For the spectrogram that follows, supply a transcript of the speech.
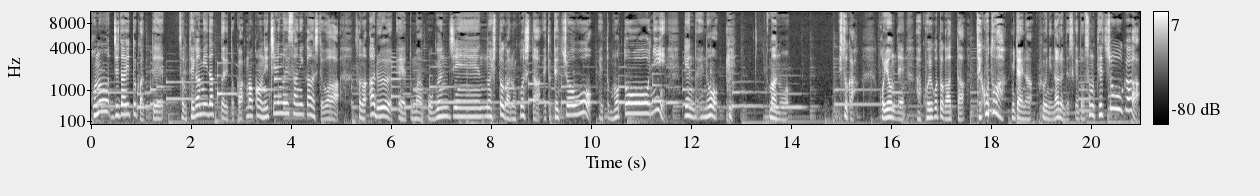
この時代とかってその手紙だったりとか、まあ、この日輪の遺産に関してはそのある、えーとまあ、こう軍人の人が残した、えー、と手帳を、えー、と元に現代のまあ、あの人がこう読んであこういうことがあったってことはみたいな風になるんですけどその手帳が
